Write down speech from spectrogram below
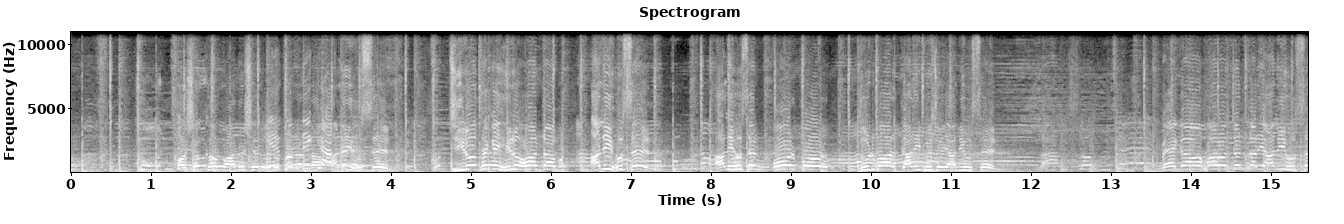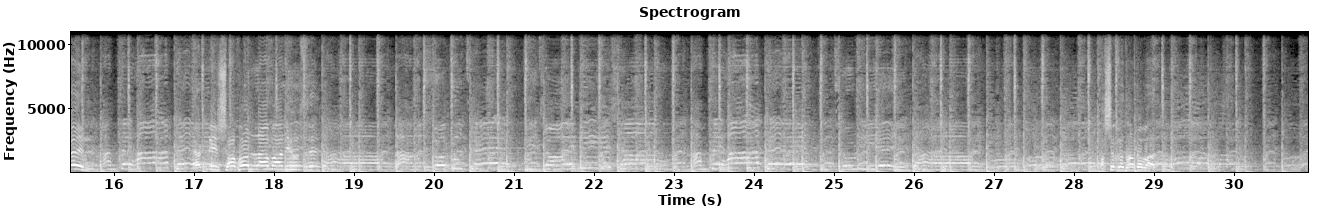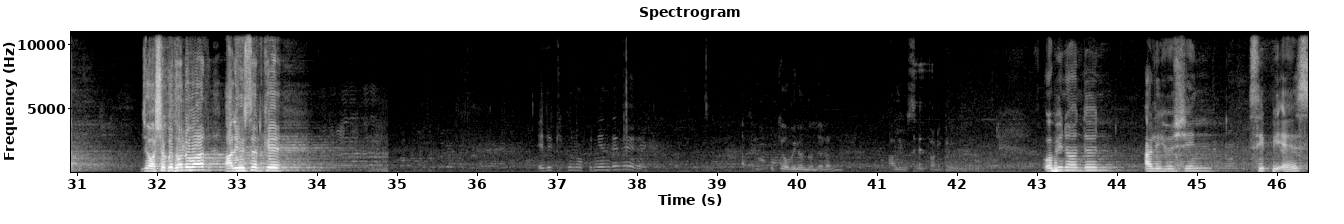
অসংখ্য মানুষের আলী হোসেন। জিরো থেকে হিরো হওয়ার নাম আলী হোসেন। আলী হোসেন পর পর দুর্বার গাড়ি বিজয়ী আলী হোসেন। মেগা অফার অর্জনকারী আলী হোসেন। একটি সফল লাভ আলী হোসেন। অসংখ্য ধন্যবাদ। যে অসংখ্য ধন্যবাদ আলী হোসেনকে। অভিনন্দন আলী হোসেন, সিপিএস।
